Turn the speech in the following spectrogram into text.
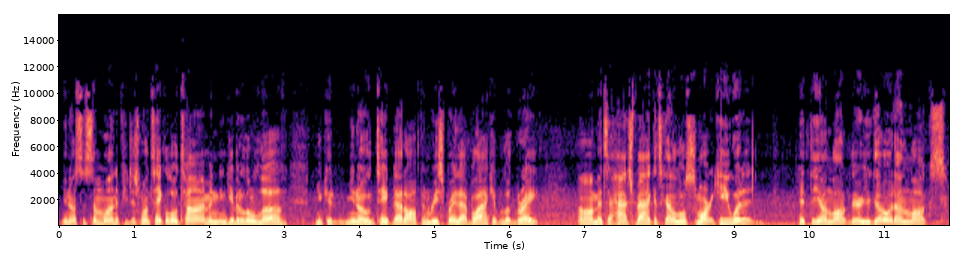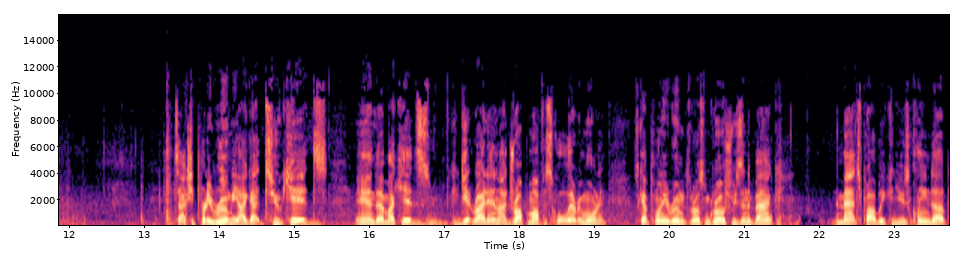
You know, so someone, if you just want to take a little time and, and give it a little love, you could, you know, tape that off and respray that black. It would look great. Um, it's a hatchback. It's got a little smart key with it hit the unlock. There you go. It unlocks. It's actually pretty roomy. I got two kids and uh, my kids could get right in. I drop them off at school every morning. It's got plenty of room to throw some groceries in the back. The mats probably can use cleaned up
